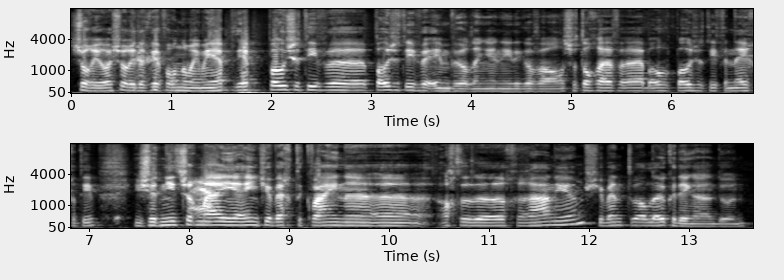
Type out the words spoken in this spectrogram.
Sorry hoor, sorry dat ik even onderbreng, maar je hebt, je hebt positieve, positieve invulling in ieder geval. Als we het toch even hebben over positief en negatief. Je zit niet zeg maar in je eentje weg te kwijnen eh, achter de geraniums. Je bent wel leuke dingen aan het doen.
